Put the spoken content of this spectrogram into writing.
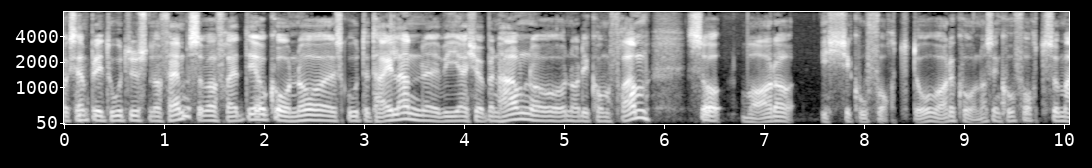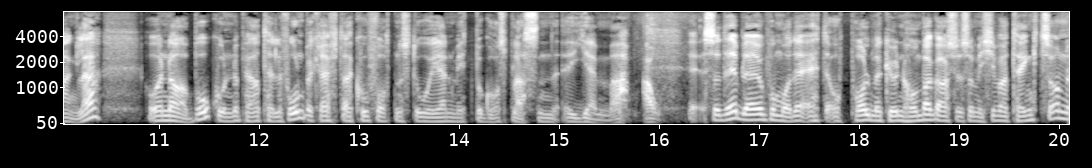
Eksempel i 2005 så var Freddy og kona skulle til Thailand via København, og når de kom fram, så var det ikke koffert. Da var det kona sin koffert som mangla, og en nabo kunne per telefon bekrefte at kofferten sto igjen midt på gårdsplassen hjemme. au. Så det ble jo på en måte et opphold med kun håndbagasje som ikke var tenkt sånn.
